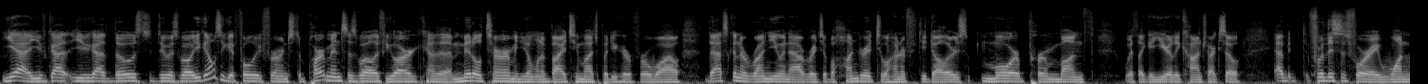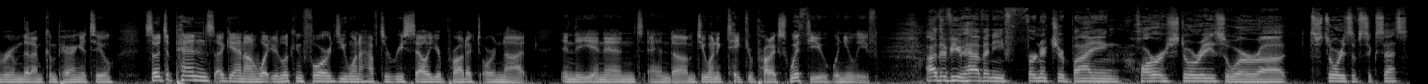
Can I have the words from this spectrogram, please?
Yeah, you've got you've got those to do as well. You can also get fully furnished apartments as well if you are kind of the middle term and you don't want to buy too much, but you're here for a while. That's going to run you an average of 100 to 150 dollars more per month with like a yearly contract. So for this is for a one room that I'm comparing it to. So it depends again on what you're looking for. Do you want to have to resell your product or not in the in end, and um, do you want to take your products with you when you leave? Either of you have any furniture buying horror stories or uh, stories of success?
